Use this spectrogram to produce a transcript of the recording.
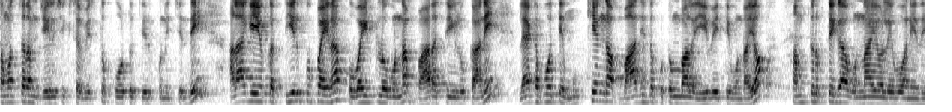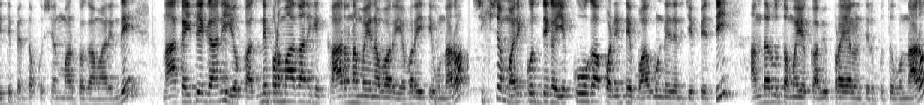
సంవత్సరం జైలు శిక్ష వేస్తూ కోర్టు తీర్పునిచ్చింది. అలాగే ఈ యొక్క తీర్పు పైన కువైట్లో ఉన్న భారతీయులు కానీ లేకపోతే ముఖ్యంగా బాధిత కుటుంబాలు ఏవైతే ఉన్నాయో సంతృప్తిగా ఉన్నాయో లేవో అనేది అయితే పెద్ద క్వశ్చన్ మార్క్గా మారింది. నాకైతే కానీ ఈ యొక్క అగ్ని ప్రమాదానికి కారణమైన వారు ఎవరైతే ఉన్నారో శిక్ష మరికొద్దిగా ఎక్కువగా పడింటే బాగుండేదని చెప్పేసి అందరూ తమ యొక్క అభిప్రాయాలను తెలుపుతూ ఉన్నారు.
